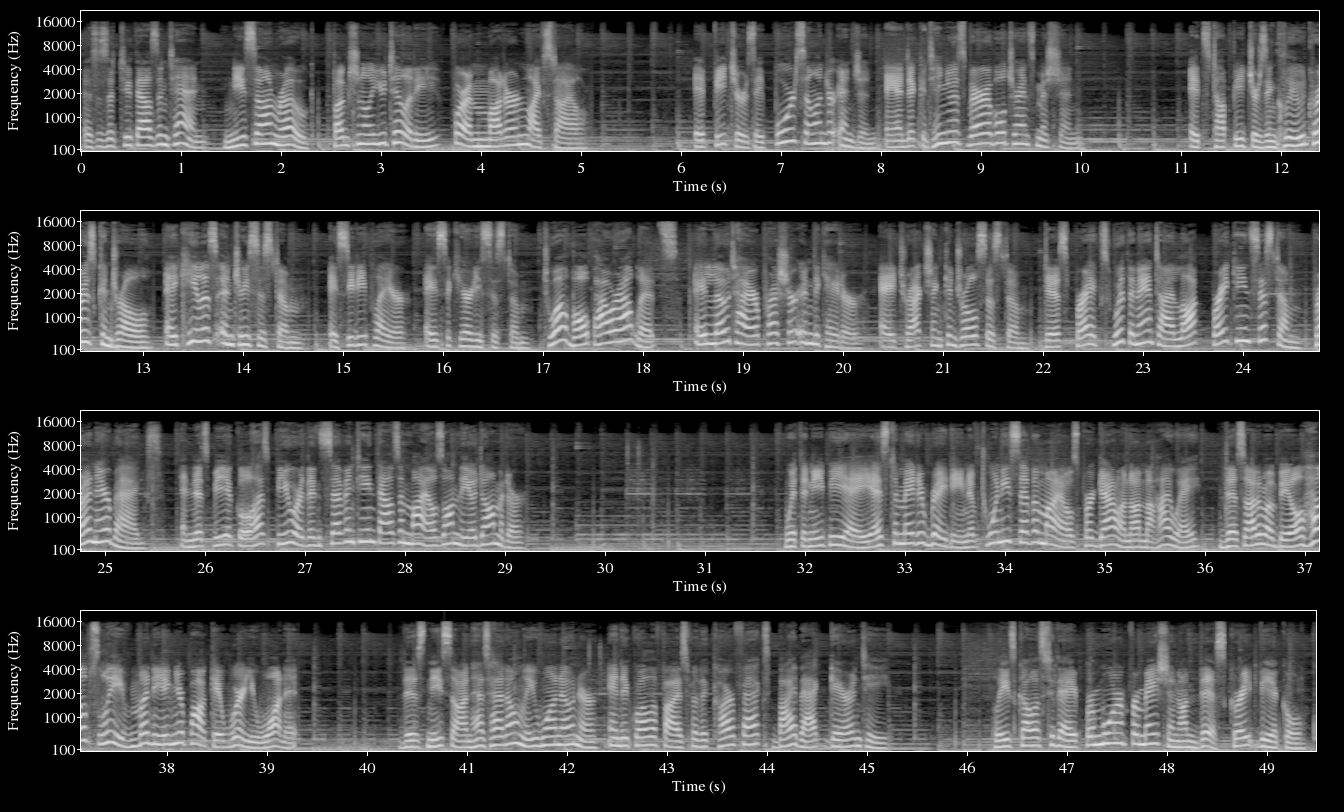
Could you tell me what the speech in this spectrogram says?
This is a 2010 Nissan Rogue, functional utility for a modern lifestyle. It features a four-cylinder engine and a continuous variable transmission. Its top features include cruise control, a keyless entry system, a CD player, a security system, 12-volt power outlets, a low tire pressure indicator, a traction control system, disc brakes with an anti-lock braking system, front airbags, and this vehicle has fewer than 17,000 miles on the odometer. With an EPA estimated rating of 27 miles per gallon on the highway, this automobile helps leave money in your pocket where you want it. This Nissan has had only one owner and it qualifies for the Carfax buyback guarantee. Please call us today for more information on this great vehicle.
